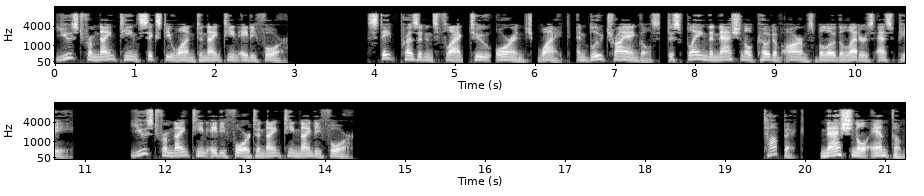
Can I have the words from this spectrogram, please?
Used from 1961 to 1984. State President's flag 2 orange, white, and blue triangles, displaying the national coat of arms below the letters SP. Used from 1984 to 1994. National anthem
